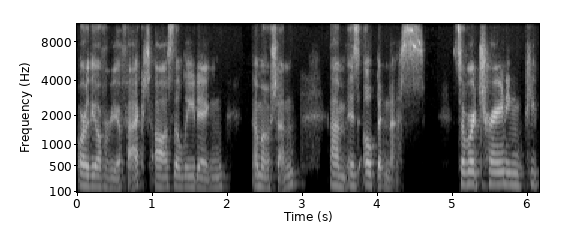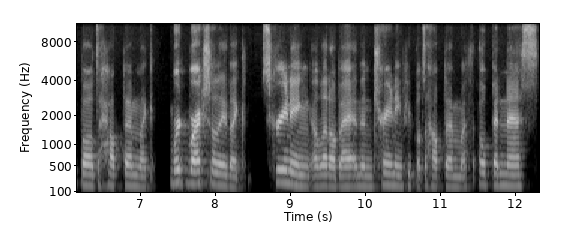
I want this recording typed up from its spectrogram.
or the overview effect awe is the leading emotion um, is openness. So we're training people to help them like we're, we're actually like screening a little bit and then training people to help them with openness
